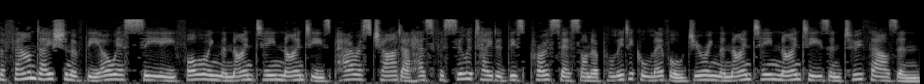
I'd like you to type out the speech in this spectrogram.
The foundation of the OSCE following the 1990s Paris Charter has facilitated this process on a political level during the 1990s and 2000s.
